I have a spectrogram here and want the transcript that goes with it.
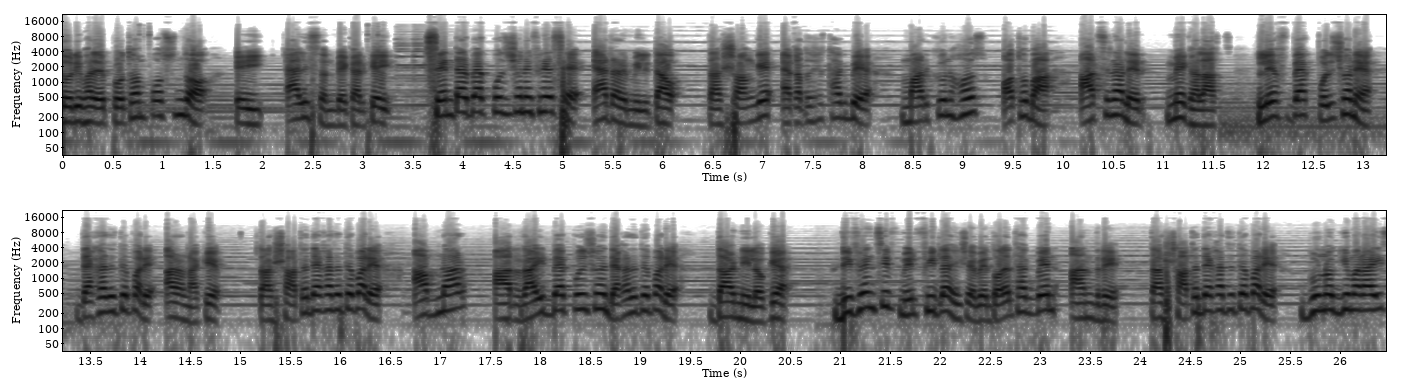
দরিভারের প্রথম পছন্দ এই অ্যালিসন বেকারকেই। সেন্টার ব্যাক পজিশনে ফিরেছে অ্যাডার মিলিটাও। তার সঙ্গে একাদশে থাকবে মার্কুন হোস অথবা আর্সেনালের মেঘালাস। লেফট ব্যাক পজিশনে দেখা যেতে পারে আরানাকে। তার সাথে দেখা যেতে পারে আপনার আর রাইট ব্যাক পজিশনে দেখা যেতে পারে দার্নিলোকে। ডিফেন্সিভ মিডফিল্ডার হিসেবে দলে থাকবেন আন্দ্রে। তার সাথে দেখা যেতে পারে ব্রুনো গিমারাইস।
